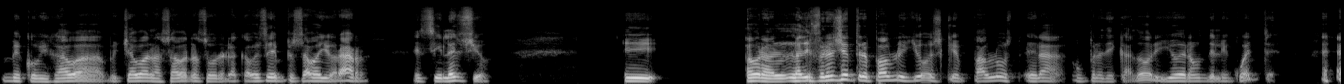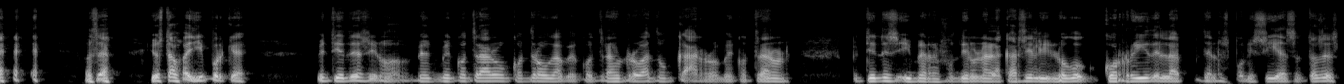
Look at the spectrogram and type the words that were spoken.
me cobijaba, me echaba la sábana sobre la cabeza y empezaba a llorar en silencio. Y ahora, la diferencia entre Pablo y yo es que Pablo era un predicador y yo era un delincuente. o sea, yo estaba allí porque, ¿me entiendes? Y me, encontraron con droga, me encontraron robando un carro, me encontraron, ¿me entiendes? Y me refundieron a la cárcel y luego corrí de, la, de los policías. Entonces,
